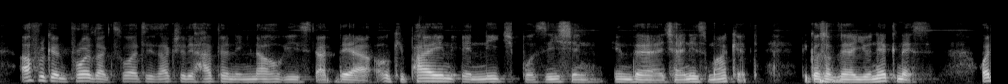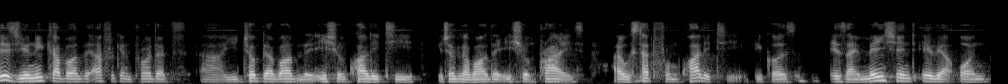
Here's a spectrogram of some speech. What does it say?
African products, what is actually happening now is that they are occupying a niche position in the Chinese market because of their uniqueness. What is unique about the African products? Uh, you talked about the issue of quality, you talked about the issue of price. I will start from quality because, as I mentioned earlier on,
